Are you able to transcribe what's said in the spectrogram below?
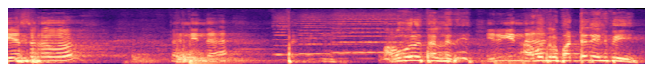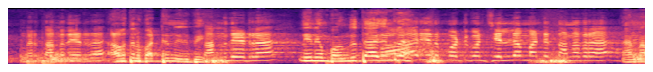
ఈశ్వరరావు తన్నిందా? మామూలు తల్లది. ఇరిగిందా? అవతల పడ్డని వెళ్ళిపోయి మరి తన్నదేట్రా? అవతల పడ్డని వెళ్ళిపోయి తన్నదేట్రా? నేనేం బంధు తాగనరా భార్యను పట్టుకొని చెల్లెమ్మంటే తన్నదరా? అన్న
